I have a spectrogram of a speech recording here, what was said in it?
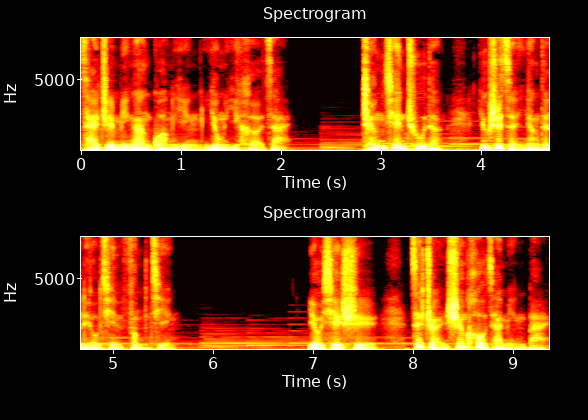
才知明暗光影用意何在，呈现出的又是怎样的流金风景。有些事在转身后才明白，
